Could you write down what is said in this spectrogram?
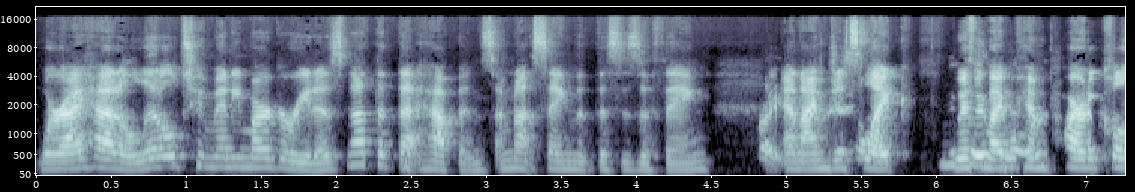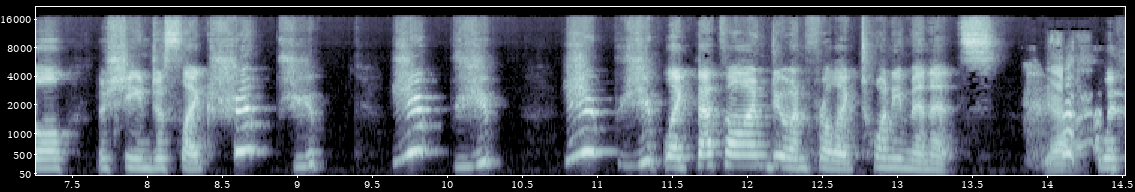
where I had a little too many margaritas. Not that that happens. I'm not saying that this is a thing. Right. And I'm just like If with my were- pym particle machine, just like ship, zip, zip, zip, zip, zip. Like that's all I'm doing for like 20 minutes Yeah, with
